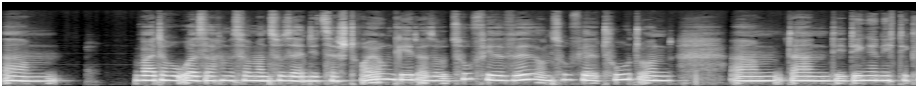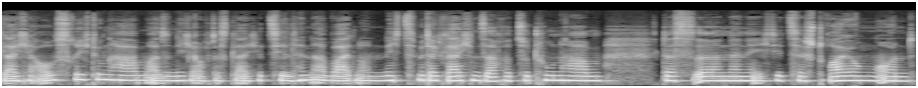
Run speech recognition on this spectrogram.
Ähm, weitere Ursachen ist, wenn man zu sehr in die Zerstreuung geht, also zu viel will und zu viel tut und ähm, dann die Dinge nicht die gleiche Ausrichtung haben, also nicht auf das gleiche Ziel hinarbeiten und nichts mit der gleichen Sache zu tun haben. Das äh, nenne ich die Zerstreuung und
